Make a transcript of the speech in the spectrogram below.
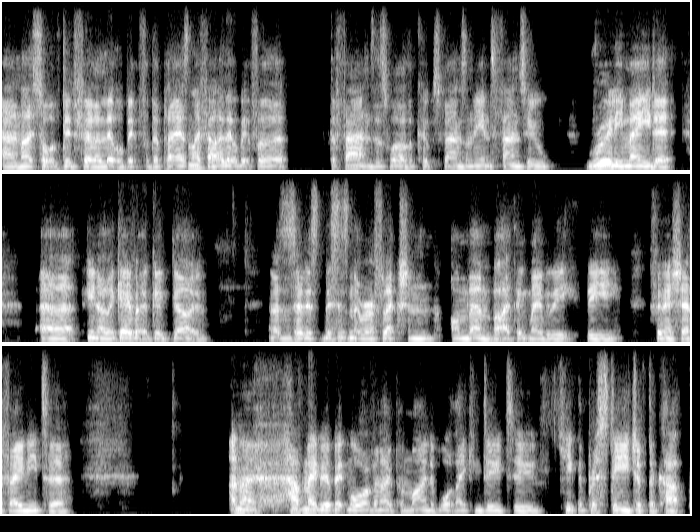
And i sort of did feel a little bit for the players and i felt a little bit for the, fans as well the KuPS fans and the inter fans who really made it uh you know they gave it a good go. And as i said it's, this isn't a reflection on them but i think maybe the the finnish fa need to I know, have maybe a bit more of an open mind of what they can do to keep the prestige of the cup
